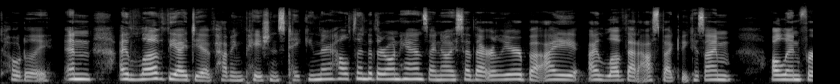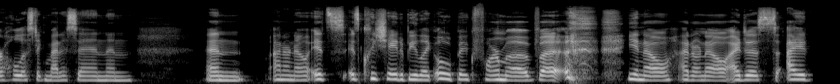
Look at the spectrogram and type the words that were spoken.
Totally. And I love the idea of having patients taking their health into their own hands. I know I said that earlier, but I, I love that aspect because I'm all in for holistic medicine and, and I don't know. It's, it's cliche to be like, oh, big pharma, but you know, I don't know. I just, I,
